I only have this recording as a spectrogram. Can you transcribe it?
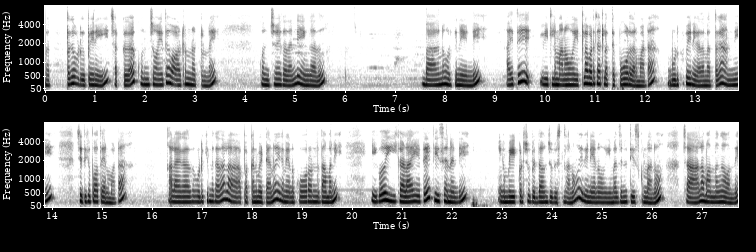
మెత్తగా ఉడికిపోయినాయి. చక్కగా కొంచెం అయితే వాటర్ ఉన్నట్టున్నాయి. కొంచెమే కదండి ఏం కాదు. బాగానే ఉడికినాయండి. అయితే వీటిని మనం ఎట్లా పడితే అట్లా తిప్పకూడదు అనమాట ఉడికిపోయినాయి కదా మెత్తగా అన్నీ చితికిపోతాయి అనమాట అలాగా ఉడికింది కదా అలా పక్కన పెట్టాను. ఇక నేను కూర వండుదామని ఇగో ఈ కళాయి అయితే తీసానండి. ఇక మీకు కూడా చూపిద్దామని చూపిస్తున్నాను. ఇది నేను ఈ మధ్యన తీసుకున్నాను. చాలా మందంగా ఉంది.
